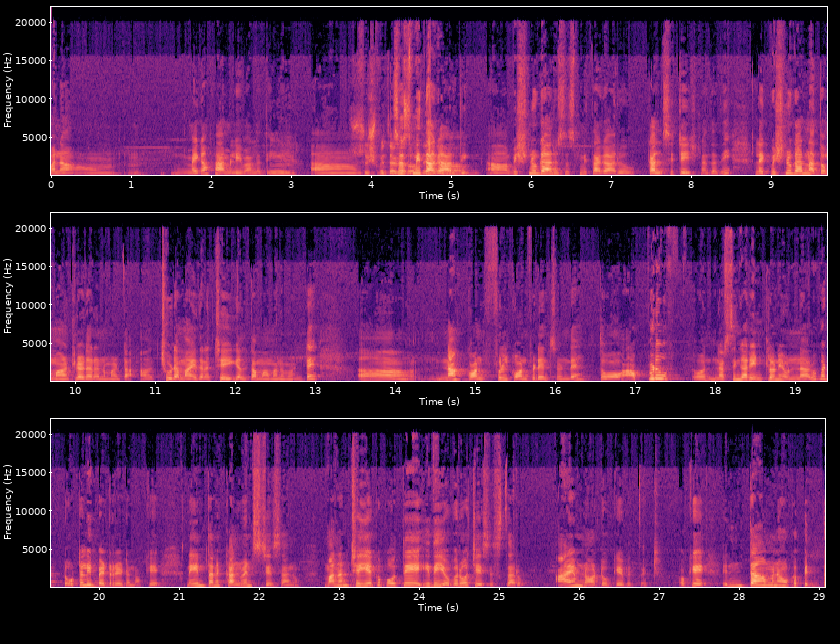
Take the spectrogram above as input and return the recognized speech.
మన మెగా ఫ్యామిలీ వాళ్ళది. సుస్మిత గారిది. విష్ణు గారు సుస్మిత గారు కలిసి చేసినది అది లైక్ విష్ణు గారు నాతో మాట్లాడారనమాట చూడమ్మా ఏదైనా చేయగలుగుతామా మనం అంటే నాకు కాన్ ఫుల్ కాన్ఫిడెన్స్ ఉండే. సో అప్పుడు నర్సింగ్ గారు ఇంట్లోనే ఉన్నారు బట్ టోటలీ బెడ్ రేడన్ ఓకే నేను తనకు కన్విన్స్ చేశాను. మనం చేయకపోతే ఇది ఎవరో చేసిస్తారు. I'm not okay with it okay ఎంత మనం ఒక పెద్ద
